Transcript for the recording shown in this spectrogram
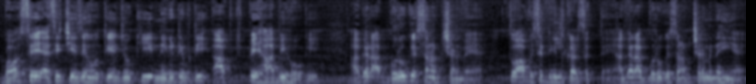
बहुत से ऐसी चीज़ें होती हैं जो कि नेगेटिविटी आप पे हावी होगी। अगर आप गुरु के संरक्षण में हैं तो आप इसे डील कर सकते हैं। अगर आप गुरु के संरक्षण में नहीं हैं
